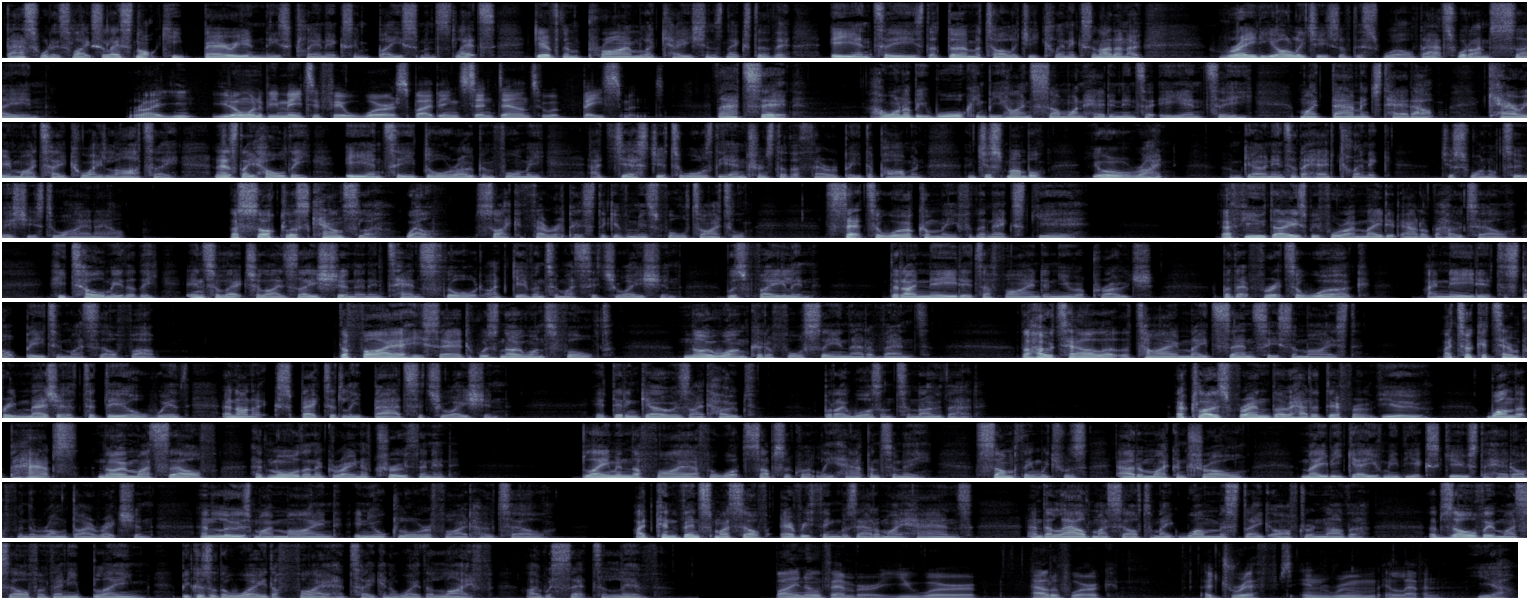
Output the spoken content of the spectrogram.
That's what it's like. So let's not keep burying these clinics in basements. Let's give them prime locations next to the ENTs, the dermatology clinics, and I don't know, radiologies of this world. That's what I'm saying. Right. You, you don't want to be made to feel worse by being sent down to a basement. That's it. I want to be walking behind someone heading into ENT, my damaged head up, carrying my takeaway latte, and as they hold the ENT door open for me, I gesture towards the entrance to the therapy department and just mumble, You're all right. I'm going into the head clinic. Just one or two issues to iron out. A sockless counsellor, well, psychotherapist to give him his full title, set to work on me for the next year. A few days before I made it out of the hotel, he told me that the intellectualization and intense thought I'd given to my situation was failing, that I needed to find a new approach, but that for it to work, I needed to stop beating myself up. The fire, he said, was no one's fault. No one could have foreseen that event. The hotel at the time made sense, he surmised. I took a temporary measure to deal with an unexpectedly bad situation. It didn't go as I'd hoped, but I wasn't to know that. A close friend, though, had a different view, one that perhaps, knowing myself, had more than a grain of truth in it blaming the fire for what subsequently happened to me, something which was out of my control, maybe gave me the excuse to head off in the wrong direction and lose my mind in your glorified hotel. I'd convinced myself everything was out of my hands and allowed myself to make one mistake after another, absolving myself of any blame because of the way the fire had taken away the life I was set to live. By November, you were out of work, adrift in room 11. Yeah.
